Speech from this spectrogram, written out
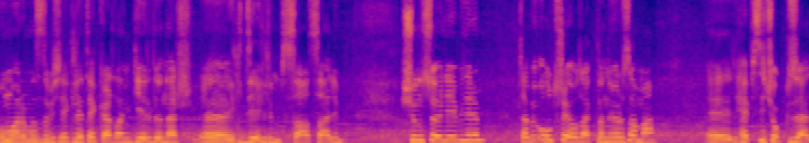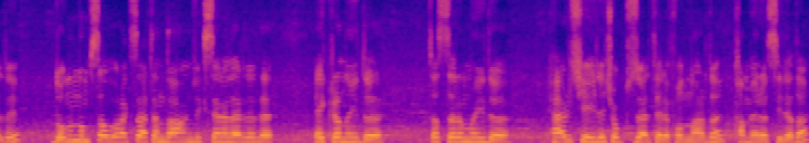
Umarım hızlı bir şekilde tekrardan geri döner e, diyelim sağ salim. Şunu söyleyebilirim. Tabii ultraya odaklanıyoruz ama e, hepsi çok güzeldi. Donanımsal olarak zaten daha önceki senelerde de ekranıydı, tasarımıydı, her şeyle çok güzel telefonlardı, kamerasıyla da.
